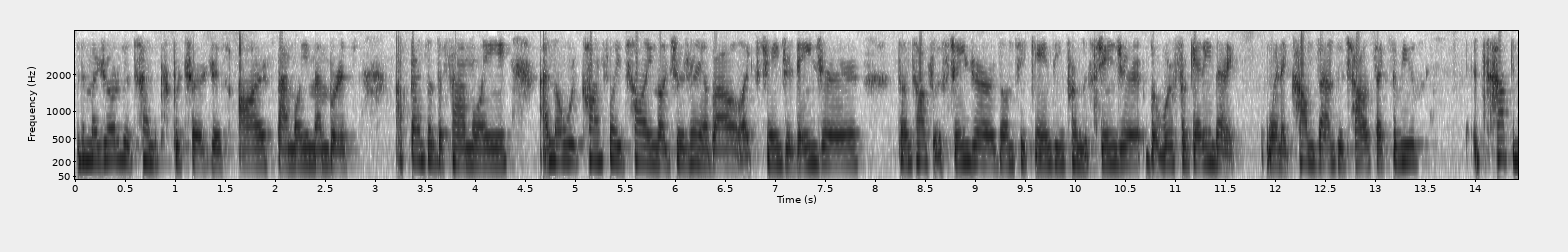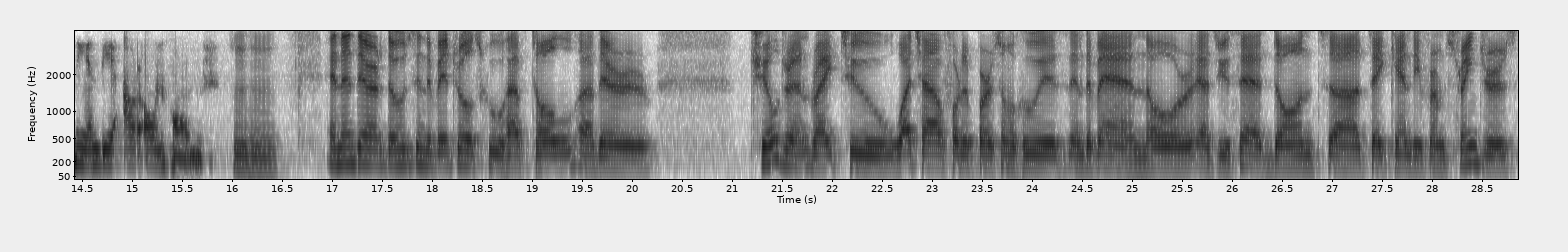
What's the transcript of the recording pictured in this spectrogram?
the majority of the time the perpetrators are family members, friends of the family. I know we're constantly telling our children about like stranger danger, don't talk to a stranger, don't take anything from the stranger, but we're forgetting that it, when it comes down to child sex abuse, it's happening in the, our own homes. Mm-hmm. And then there are those individuals who have told uh, their children, right, to watch out for the person who is in the van, or as you said, don't uh, take candy from strangers.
